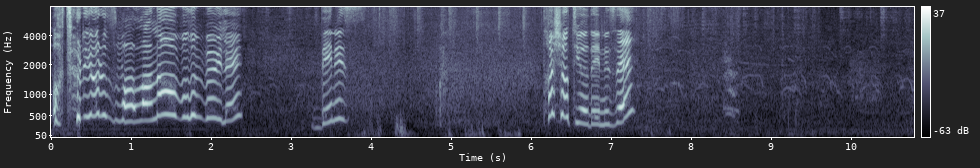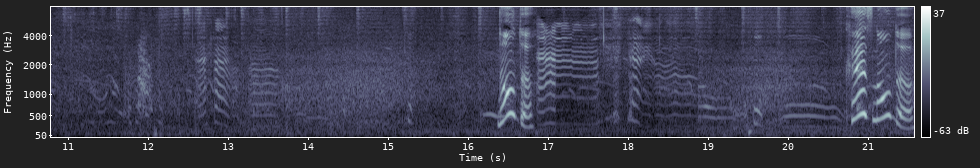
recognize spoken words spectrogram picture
Oturuyoruz vallahi ne yapalım böyle? Deniz taş atıyor denize. Ne oldu? Kız ne oldu?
